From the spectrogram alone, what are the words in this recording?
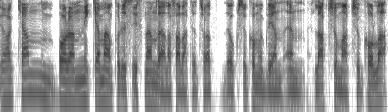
jag kan bara nicka med på det sistnämnda i alla fall. Att jag tror att det också kommer bli en, en lattjo-match att kolla.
